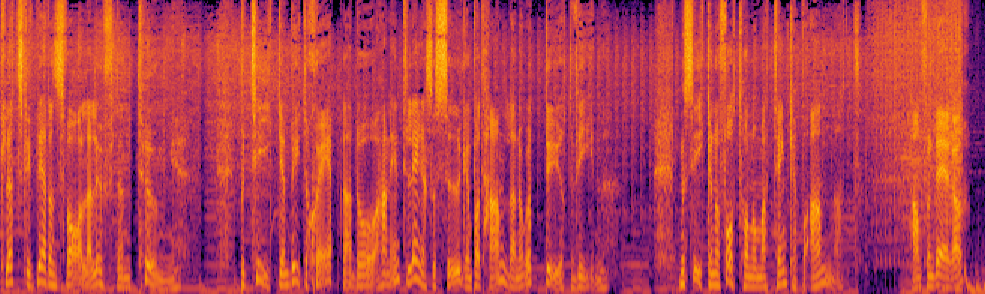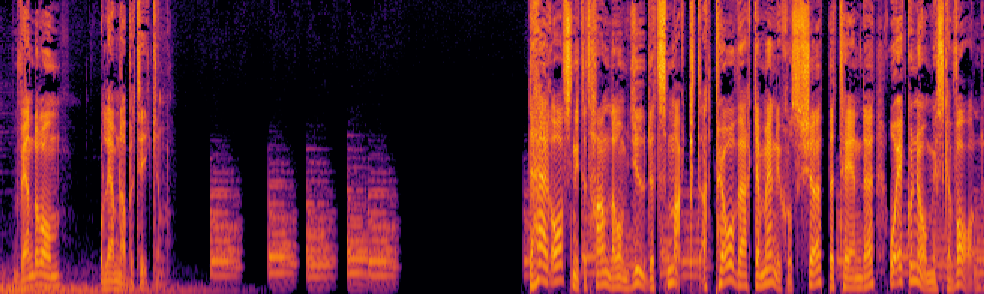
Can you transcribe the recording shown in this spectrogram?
plötsligt blir den svala luften tung. Butiken byter skepnad och han är inte längre så sugen på att handla något dyrt vin. Musiken har fått honom att tänka på annat. Han funderar, vänder om och lämnar butiken. Det här avsnittet handlar om ljudets makt att påverka människors köpbeteende och ekonomiska val.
